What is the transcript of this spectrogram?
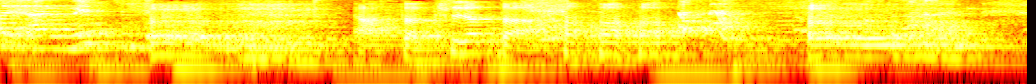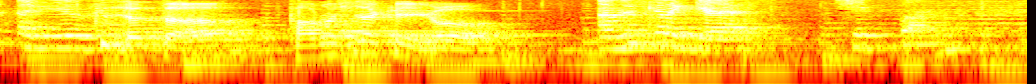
I, I missed it. 아싸, 틀렸다. 틀렸다. 바로 시작해, 이거. I'm just gonna guess. 10번.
